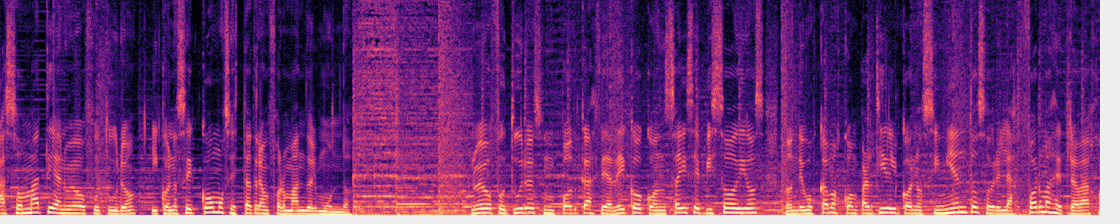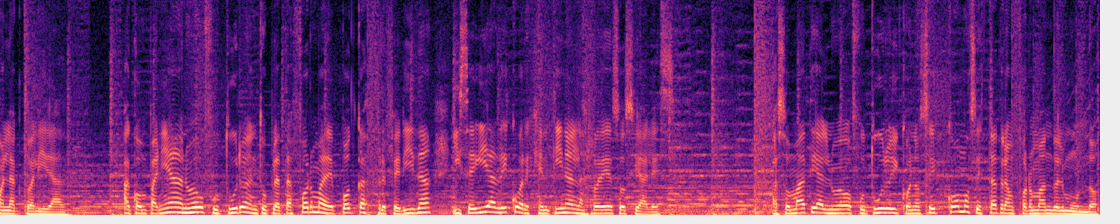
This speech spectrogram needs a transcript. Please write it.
Asomate a Nuevo Futuro y conoce cómo se está transformando el mundo. Nuevo Futuro es un podcast de ADECO con seis episodios donde buscamos compartir el conocimiento sobre las formas de trabajo en la actualidad. Acompañá a Nuevo Futuro en tu plataforma de podcast preferida y seguí a Deco Argentina en las redes sociales. Asomate al nuevo futuro y conoce cómo se está transformando el mundo.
